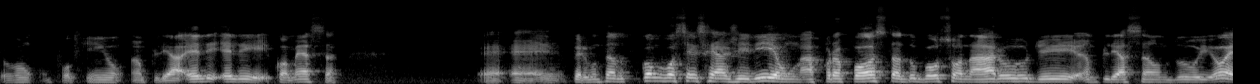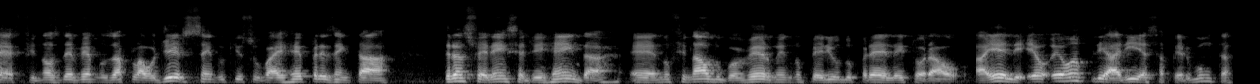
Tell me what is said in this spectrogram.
eu vou um pouquinho ampliar. Ele, ele começa é, é, perguntando como vocês reagiriam à proposta do Bolsonaro de ampliação do IOF. Nós devemos aplaudir, sendo que isso vai representar transferência de renda é, no final do governo e no período pré-eleitoral a ele. Eu, eu ampliaria essa pergunta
